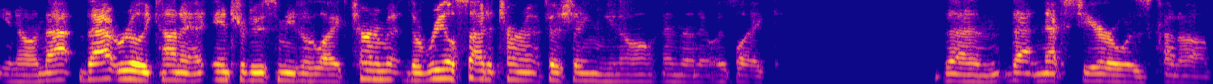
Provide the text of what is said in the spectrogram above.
You know, and that that really kind of introduced me to like tournament, the real side of tournament fishing. You know, and then it was like, then that next year was kind of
